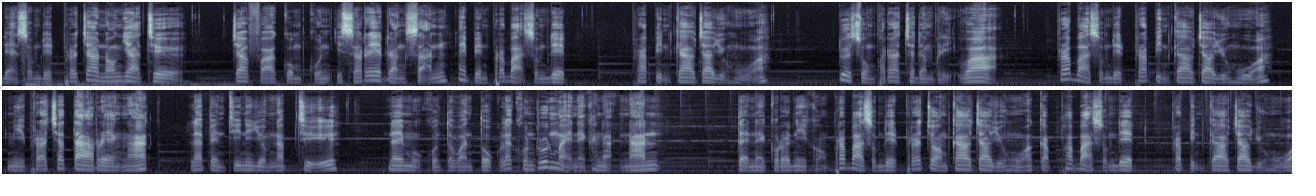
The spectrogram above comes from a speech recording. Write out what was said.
แด่สมเด็จพระเจ้าน้องยาเธอ เจ้าฟ้ากรมกุลอิสเรศรังสรรค์ให้เป็นพระบาทสมเด็จ พระปิ่นเกล้าเจ้าอยู่หัว ด้วยทรงพระราชดำริว่า พระบาทสมเด็จพระปิ่นเกล้าเจ้าอยู่หัว มีพระชะตาแรงนัก และเป็นที่นิยมนับถือ ในหมู่คนตะวันตกและคนรุ่นใหม่ในขณะนั้น แต่ในกรณีของพระบาทสมเด็จพระจอมเกล้าเจ้าอยู่หัวกับพระบาทสมเด็จ พระปิ่นเกล้าเจ้าอยู่หัว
